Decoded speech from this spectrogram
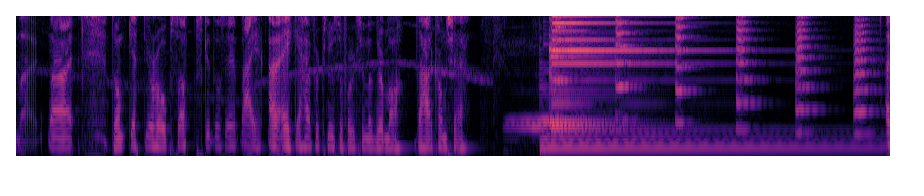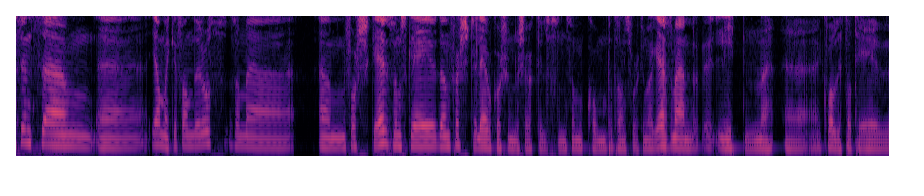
Nei. Nei, don't get your hopes up, skulle jeg si. Nei, jeg er ikke her for å knuse folk sine drømmer. Det her kan skje. Jeg syns um, uh, Jannike van der Ros, som er en forsker som skrev den første levekårsundersøkelsen som kom på Transfolk i Norge, som er en liten eh, kvalitativ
